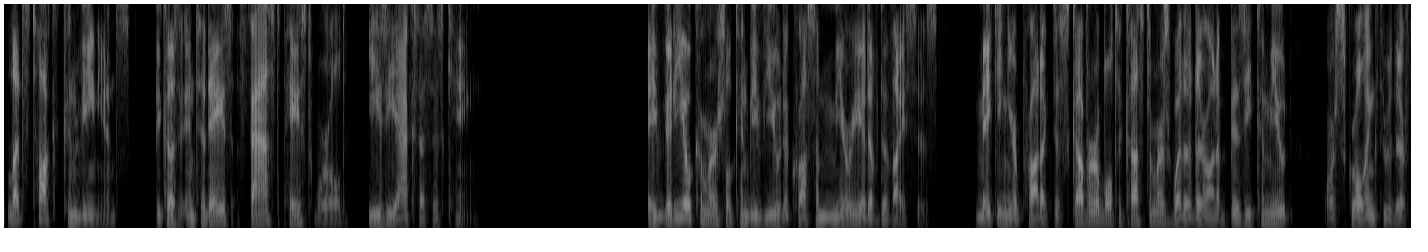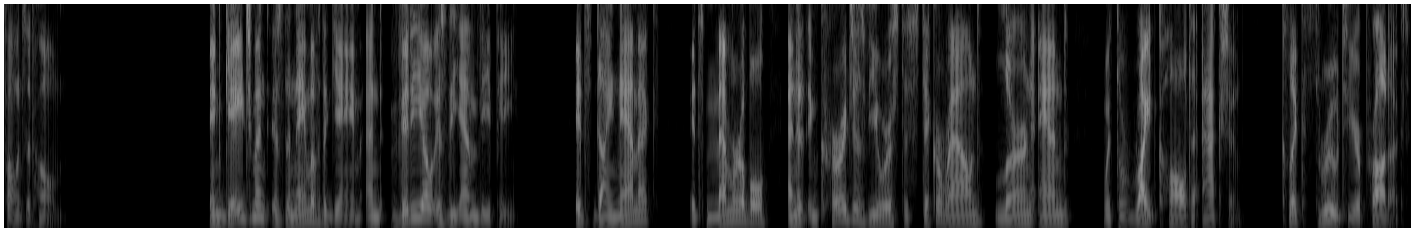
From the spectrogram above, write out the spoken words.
Let's talk convenience, because in today's fast paced world, easy access is king. A video commercial can be viewed across a myriad of devices, making your product discoverable to customers whether they're on a busy commute or scrolling through their phones at home. Engagement is the name of the game, and video is the MVP. It's dynamic, it's memorable, and it encourages viewers to stick around, learn, and, with the right call to action, click through to your product.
